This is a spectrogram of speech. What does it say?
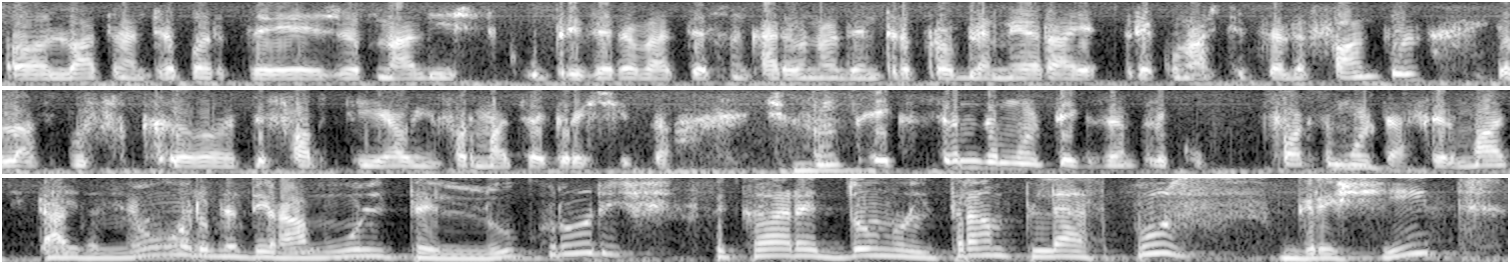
uh, luat la întrebări de jurnaliști cu privire la test în care una dintre probleme era recunoașteți elefantul, el a spus că de fapt ei au informația greșită. Și sunt extrem de multe exemple cu foarte Sunt multe afirmații. aduse în enorm mod de Trump. multe lucruri pe care domnul Trump le-a spus greșit,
